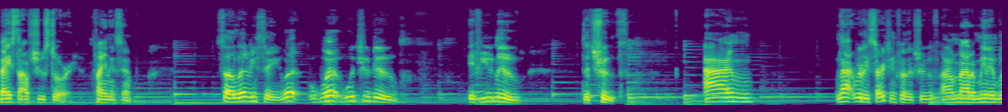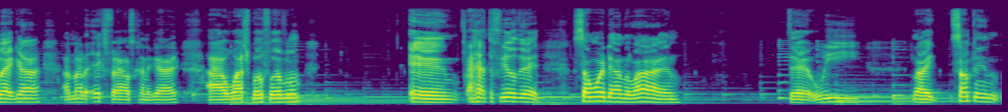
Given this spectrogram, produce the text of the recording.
based off true story, plain and simple. So let me see. What what would you do if you knew the truth? I'm not really searching for the truth. I'm not a Men in Black guy. I'm not an X Files kind of guy. I watch both of them, and I have to feel that somewhere down the line, that we like something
